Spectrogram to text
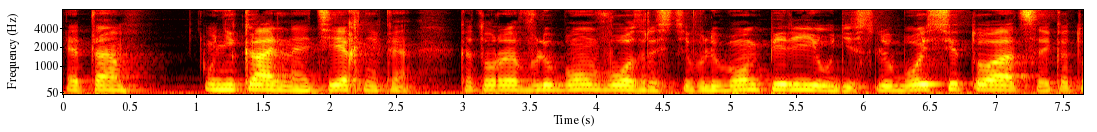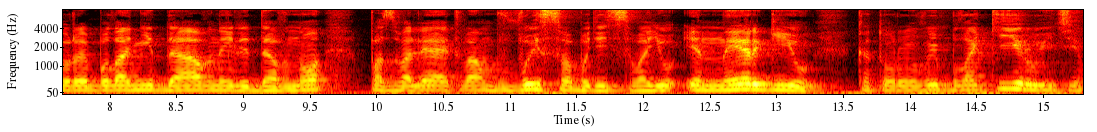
Это уникальная техника, которая в любом возрасте, в любом периоде, с любой ситуацией, которая была недавно или давно, позволяет вам высвободить свою энергию, которую вы блокируете,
